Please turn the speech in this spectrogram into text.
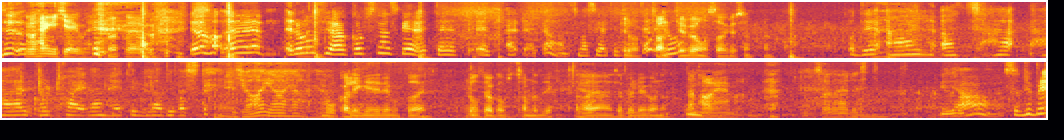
Du, Nå henger ikke jeg med. ja, eh, Rolf Jacobsen har skrevet et, et Er det ikke han som har skrevet et Jo, dikt? tanker ved Ånestadkrysset. Ja. Og det er at her, her går Thailand helt til Vladivostok. Ja, ja, ja. ja. Boka ligger bortpå der. Rolf Jacobsens samlede dikt. Det har jeg selvfølgelig i gården. Den har jeg med. Så det er lyst. Ja, så du blir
